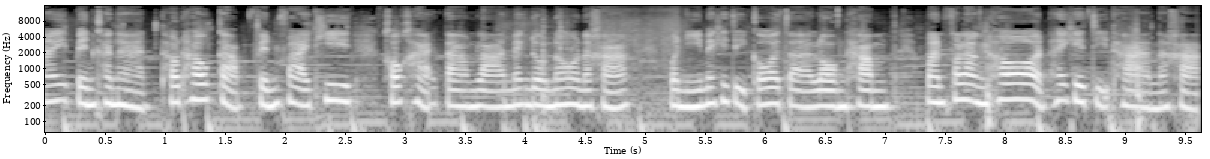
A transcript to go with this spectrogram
ให้เป็นขนาดเท่าๆกับเฟรนฟรายที่เขาขายตามร้านแมคโดนัลล์นะคะ วันนี้แม่เคจิก็จะลองทำมันฝรั่งทอดให้เคจิทานนะคะ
